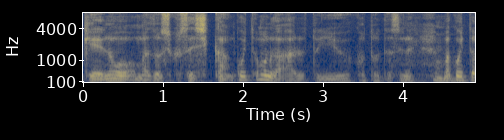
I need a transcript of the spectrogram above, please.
系の、まあ、増殖性疾患こういったものがあるということですね。まあ、こういった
